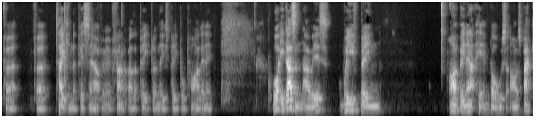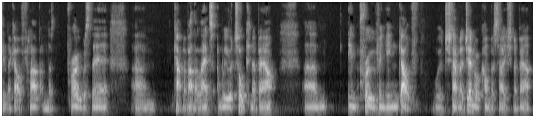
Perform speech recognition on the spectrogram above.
for for taking the piss out of him in front of other people and these people piling in. What he doesn't know is we've been I've been out hitting balls. I was back in the golf club and the pro was there, um, a couple of other lads, and we were talking about um, improving in golf. We were just having a general conversation about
